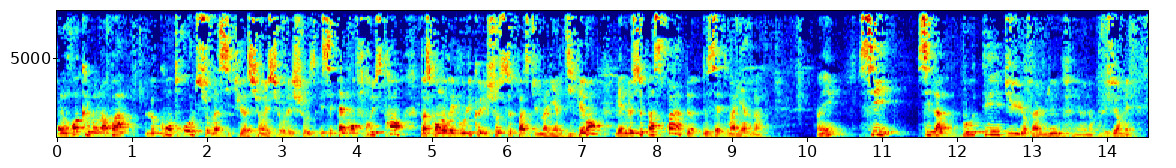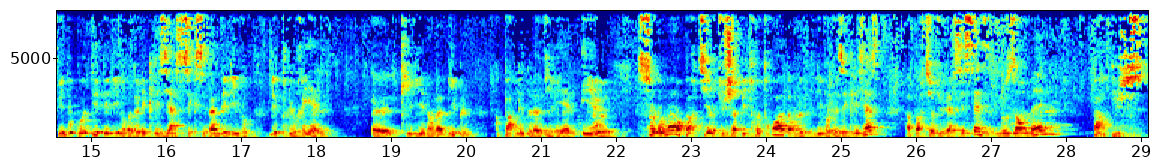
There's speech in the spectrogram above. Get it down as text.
on voit que l'on n'a pas le contrôle sur la situation et sur les choses. Et c'est tellement frustrant parce qu'on aurait voulu que les choses se passent d'une manière différente, mais elles ne se passent pas de, cette manière-là. Vous voyez? C'est c'est la beauté du, enfin l'une, il y en a plusieurs, mais une des beautés des livres de l'Ecclésiaste, c'est que c'est l'un des livres les plus réels euh, qu'il y ait dans la Bible, parler de la vie réelle. Et euh, Solomon, à partir du chapitre 3 dans le livre des Ecclésiastes, à partir du verset 16, nous emmène par bus.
